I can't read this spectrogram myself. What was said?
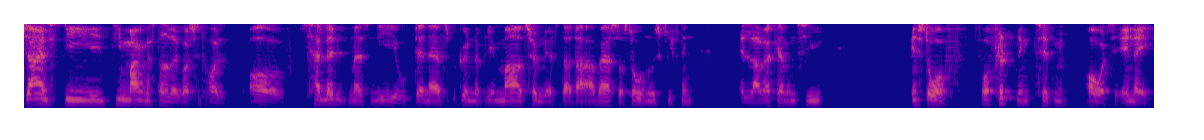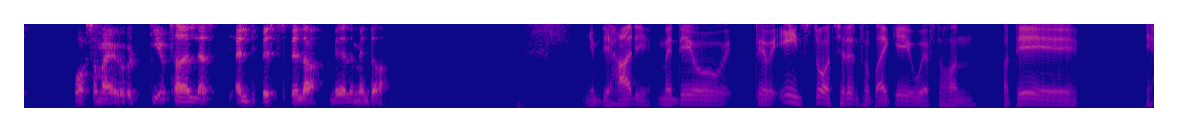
Giants, de, de mangler stadigvæk også et hold, og talentmassen i EU, den er altså begyndt at blive meget tømt efter, at der har været så stor en udskiftning, eller hvad kan man sige, en stor forflytning til dem over til NA, hvor som er jo, de har jo taget alle, alle de bedste spillere, mere eller mindre. Jamen det har de, men det er jo, det er jo en stor talentfabrik EU efterhånden, og det, ja,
